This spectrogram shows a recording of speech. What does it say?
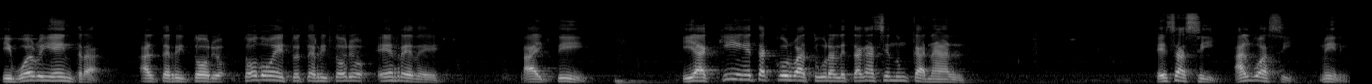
y vuelve y entra al territorio. Todo esto es territorio RD, Haití. Y aquí en esta curvatura le están haciendo un canal. Es así, algo así. Miren,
